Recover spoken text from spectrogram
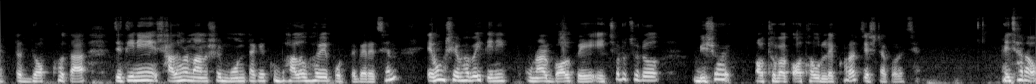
একটা দক্ষতা যে তিনি সাধারণ মানুষের মনটাকে খুব ভালোভাবে পড়তে পেরেছেন এবং সেভাবেই তিনি ওনার গল্পে এই ছোট ছোট বিষয় অথবা কথা উল্লেখ করার চেষ্টা করেছেন। এছাড়াও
